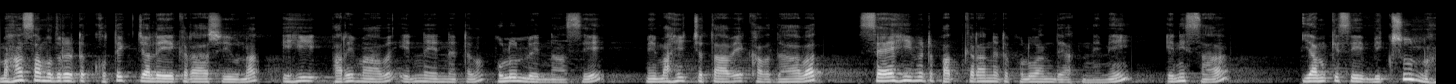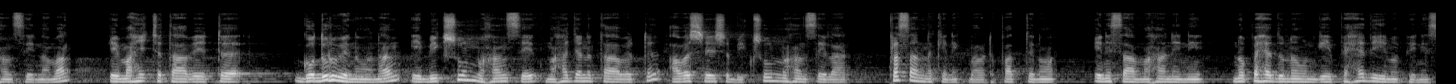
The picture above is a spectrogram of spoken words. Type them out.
මහා සමුද්‍රයට කොතෙක් ජලය ඒක රාශී වුණත් එහි පරිමාව එන්න එන්නටම පුළුල් වෙන්නාසේ මේ මහිච්ඡතාවයේ කවදාවත් සෑහීමට පත් කරන්නට පුළුවන් දෙයක් නෙමෙයි. එනිසා යම්කිසි භික්ෂුන් වහන්සේ නමක් ඒ මහිච්ඡතාවයට ගොදුරු වෙනවා නම් ඒ භික්ෂුන් වහන්සේත් මහජනතාවට අවශේෂ භික්ෂුන් වහන්සේලාට ප්‍රසන්න කෙනෙක් බවට පත් වෙනවා. ඒ නිසා මහණෙනි නොපැහැදුණවුන්ගේ පැහැදීම පිණිස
